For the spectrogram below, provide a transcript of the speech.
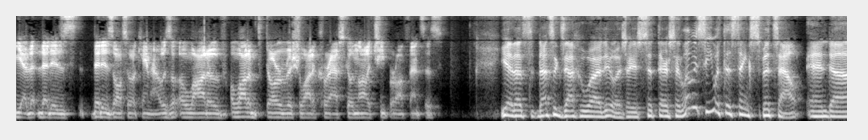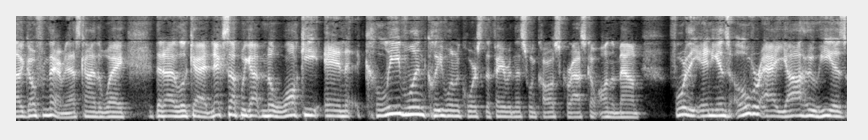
yeah, that, that is that is also what came out. It was a lot of a lot of Darvish, a lot of Carrasco, and a lot of cheaper offenses. Yeah, that's that's exactly what I do. Is I just sit there, and say, "Let me see what this thing spits out," and uh, go from there. I mean, that's kind of the way that I look at it. Next up, we got Milwaukee and Cleveland. Cleveland, of course, the favorite in this one. Carlos Carrasco on the mound for the Indians. Over at Yahoo, he is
